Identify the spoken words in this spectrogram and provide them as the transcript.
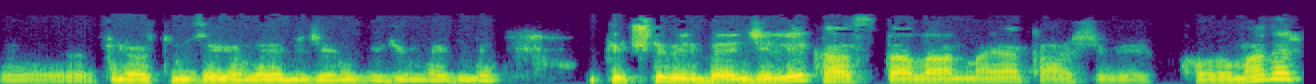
e, flörtünüze gönderebileceğiniz bir cümle gibi. Güçlü bir bencillik hastalanmaya karşı bir korumadır.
